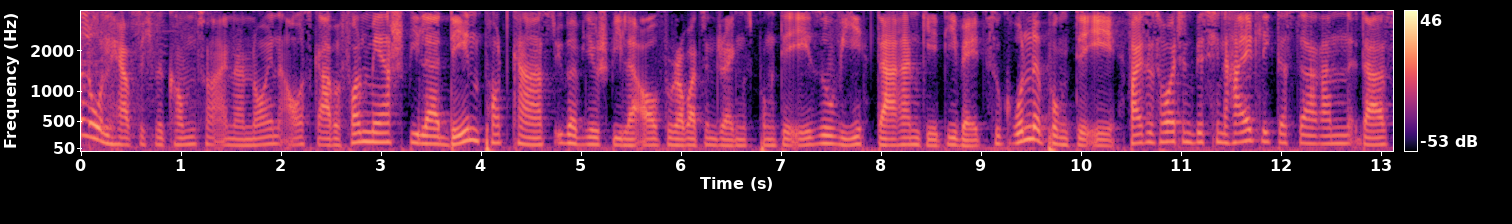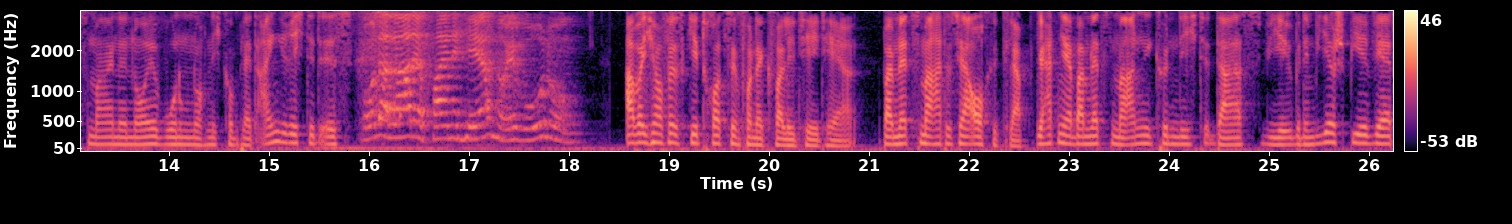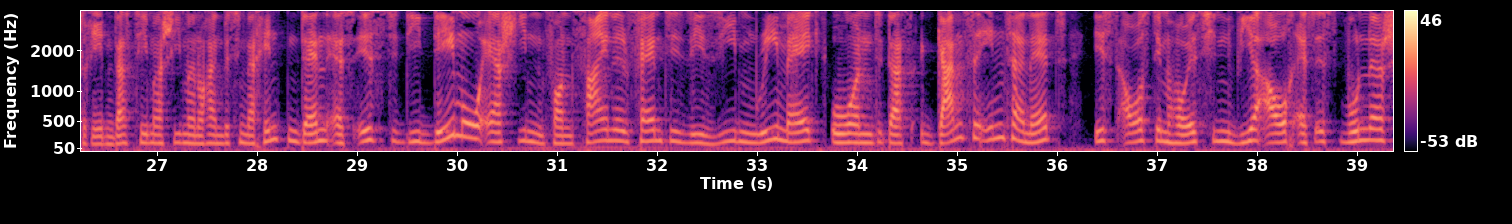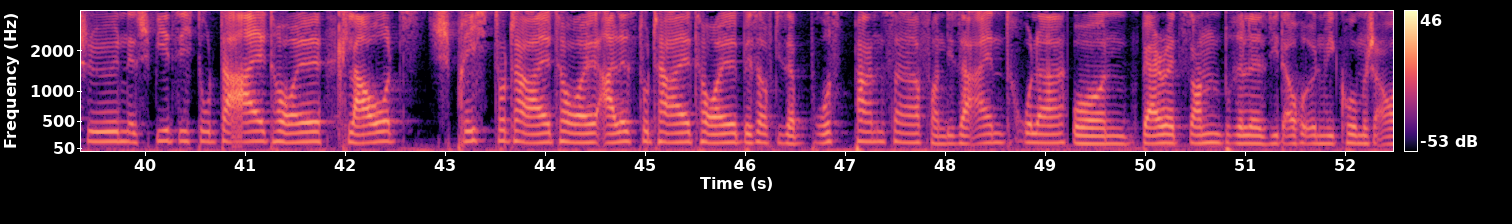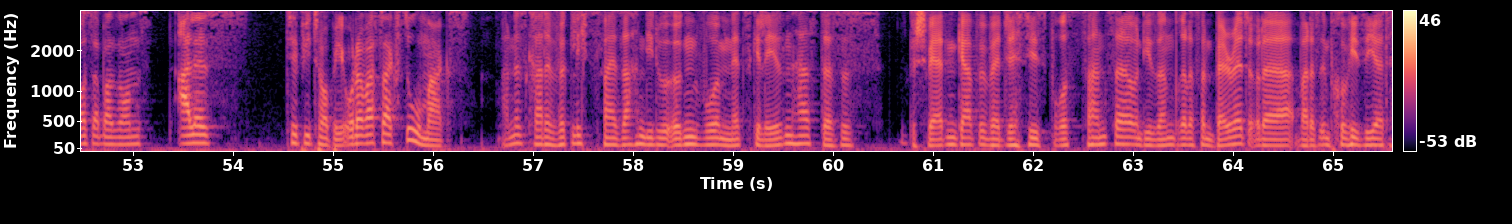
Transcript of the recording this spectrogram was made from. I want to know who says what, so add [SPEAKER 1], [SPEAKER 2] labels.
[SPEAKER 1] Hallo und herzlich willkommen zu einer neuen Ausgabe von Mehrspieler, dem Podcast über Videospiele auf robotsanddragons.de sowie daran geht die Welt zugrunde.de. Falls es heute ein bisschen halt, liegt das daran, dass meine neue Wohnung noch nicht komplett eingerichtet ist.
[SPEAKER 2] Oh la la, der feine Herr, neue Wohnung.
[SPEAKER 1] Aber ich hoffe, es geht trotzdem von der Qualität her. Beim letzten Mal hat es ja auch geklappt. Wir hatten ja beim letzten Mal angekündigt, dass wir über den Videospielwert reden. Das Thema schieben wir noch ein bisschen nach hinten, denn es ist die Demo erschienen von Final Fantasy VII Remake und das ganze Internet ist aus dem Häuschen, wir auch. Es ist wunderschön, es spielt sich total toll. Cloud spricht total toll, alles total toll, bis auf dieser Brustpanzer von dieser einen Truller und Barretts Sonnenbrille sieht auch irgendwie komisch aus, aber sonst alles tippitoppi. Oder was sagst du, Max?
[SPEAKER 3] Waren das gerade wirklich zwei Sachen, die du irgendwo im Netz gelesen hast, dass es Beschwerden gab über Jessys Brustpanzer und die Sonnenbrille von Barrett oder war das improvisiert?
